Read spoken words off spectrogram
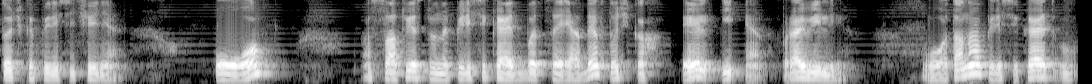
точка пересечения О. Соответственно, пересекает BC и AD в точках L и N. Провели. Вот она пересекает в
